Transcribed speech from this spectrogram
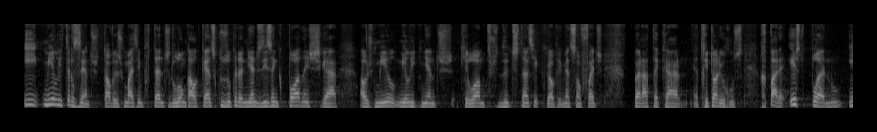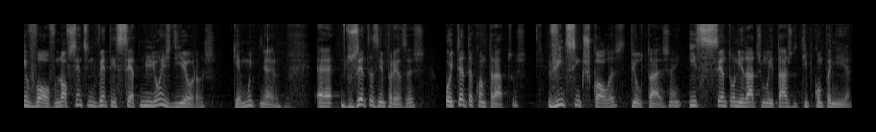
e 1.300, talvez os mais importantes, de longo alcance, que os ucranianos dizem que podem chegar aos 1.000, 1.500 quilómetros de distância, que obviamente são feitos para atacar território russo. Repara, este plano envolve 997 milhões de euros, que é muito dinheiro, 200 empresas, 80 contratos, 25 escolas de pilotagem e 60 unidades militares de tipo companhia.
